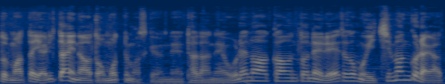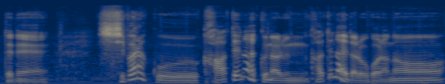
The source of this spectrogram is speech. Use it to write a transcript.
とまたやりたいなと思ってますけどね。ただね俺のアカウントねレートがもう1万ぐらいあってねしばらく勝てなくなる勝てないだろうからな。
